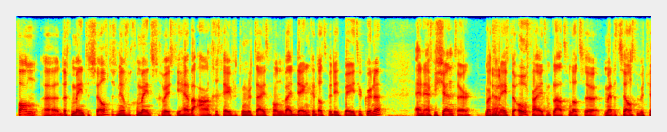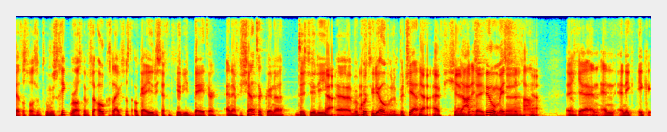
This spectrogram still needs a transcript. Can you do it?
van eh, de gemeente zelf. Er zijn heel veel gemeentes geweest die hebben aangegeven toen de tijd van... wij denken dat we dit beter kunnen en efficiënter. Maar toen heeft de overheid in plaats van dat ze met hetzelfde budget... als wat er toen beschikbaar was, hebben ze ook gelijk gezegd... oké, jullie zeggen dat jullie het beter en efficiënter kunnen. Dus jullie, eh, we korten jullie ook op het budget. Ja, efficiënt Daar is veel misgegaan. eh, ja. Weet je, en, en, en ik, ik,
